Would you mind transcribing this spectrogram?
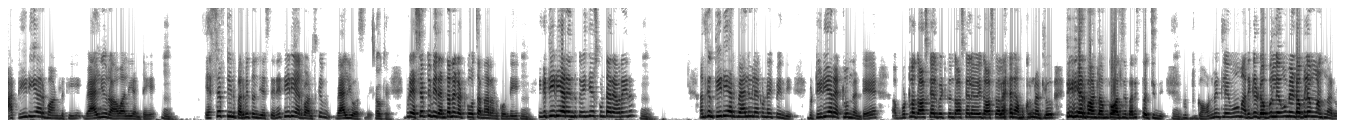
ఆ టీడీఆర్ బాండ్లకి వాల్యూ రావాలి అంటే ఎస్ఎఫ్టీని పరిమితం చేస్తేనే టీడీఆర్ బాండ్స్కి వాల్యూ వస్తుంది. ఓకే. ఇప్పుడు ఎస్ఎఫ్టీ మీరు ఎంతన్నా కట్టుకోవచ్చు అన్నారనుకోండి ఇంకా టీడీఆర్ ఎందుకు? ఏం చేసుకుంటారు ఎవరైనా? అందుకని టీడీఆర్కి వాల్యూ లేకుండా అయిపోయింది. ఇప్పుడు టీడీఆర్ ఎట్లుందంటే బుట్టలో దోసకాయలు పెట్టుకుని దోసకాయలు అవి దోసకాయలు అని అమ్ముకున్నట్లు టీడీఆర్ బాండ్లు అమ్ముకోవాల్సిన పరిస్థితి వచ్చింది. ఇప్పుడు గవర్నమెంట్లు ఏమో మా దగ్గర డబ్బులు లేవు మేము డబ్బులు ఏమో అంటున్నారు.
